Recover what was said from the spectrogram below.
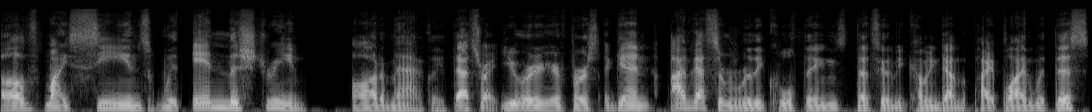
of my scenes within the stream automatically. That's right. You heard it here first. Again, I've got some really cool things that's going to be coming down the pipeline with this.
